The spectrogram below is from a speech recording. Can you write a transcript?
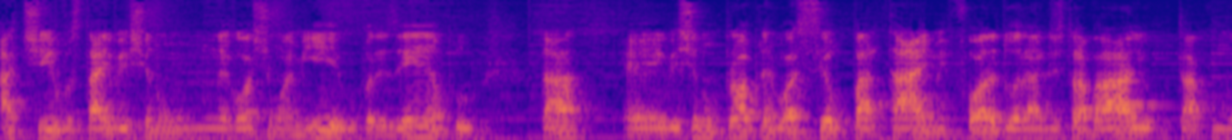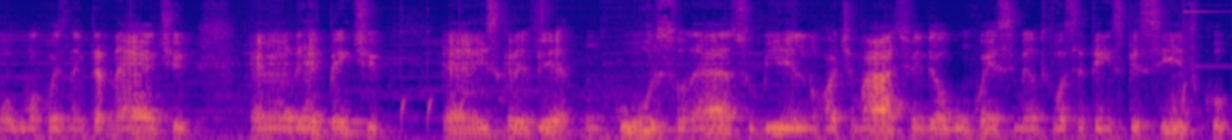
ativos, tá? Investir num negócio de um amigo, por exemplo, tá? É, investir num próprio negócio seu part-time, fora do horário de trabalho, tá? Como alguma coisa na internet, é, de repente é, escrever um curso, né, subir ele no Hotmart, vender algum conhecimento que você tem específico.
